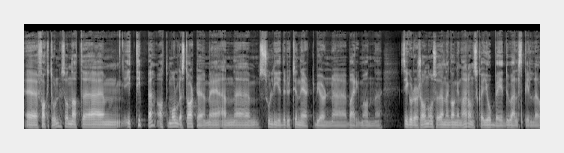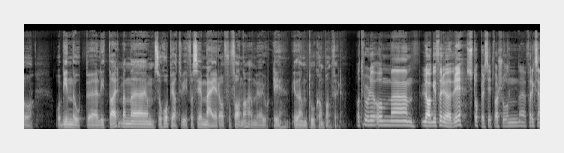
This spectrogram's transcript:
eh, faktoren. Sånn at jeg tipper at Molde starter med en solid, rutinert Bjørn Bergman Sigurdarsson også denne gangen. her. Han skal jobbe i duellspillet og, og binde opp litt der. Men så håper jeg at vi får se mer av Fofana enn vi har gjort i, i de to kampene før. Hva tror du om uh, laget for øvrig, stoppersituasjonen uh, f.eks.,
